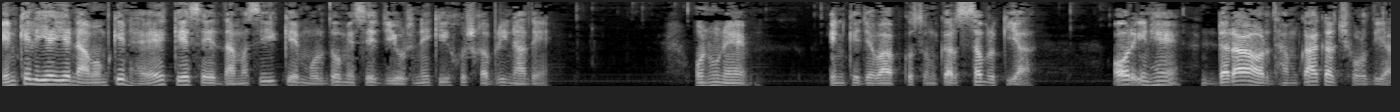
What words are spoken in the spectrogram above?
ان کے لیے یہ ناممکن ہے کہ سیدنا مسیح کے مردوں میں سے جی اٹھنے کی خوشخبری نہ دیں۔ انہوں نے ان کے جواب کو سن کر صبر کیا اور انہیں ڈرا اور دھمکا کر چھوڑ دیا،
